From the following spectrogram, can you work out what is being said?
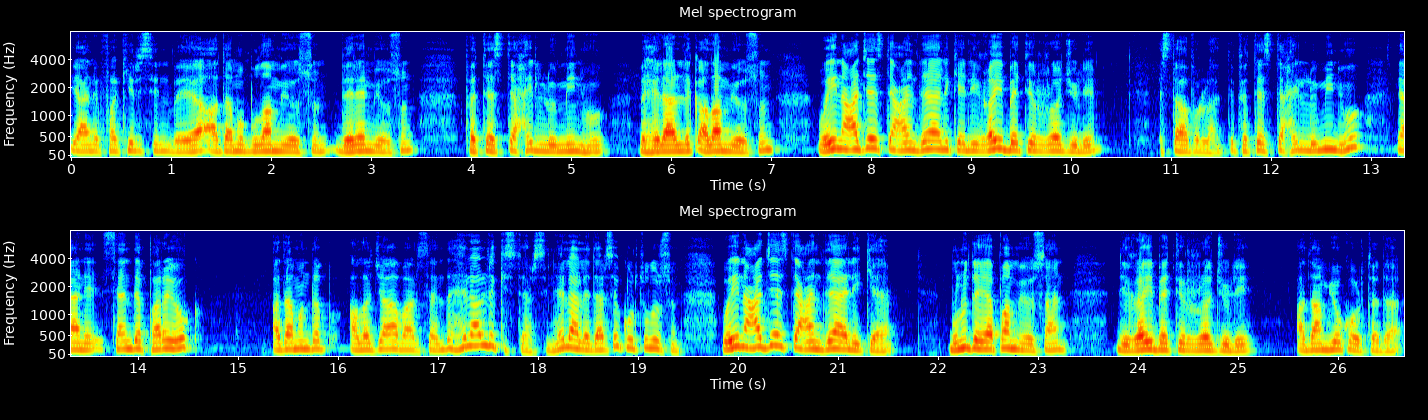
yani fakirsin veya adamı bulamıyorsun, veremiyorsun. Fetestehillu minhu ve helallik alamıyorsun. Ve in aceste an zalike li gaybetir raculi estağfurullah. Fetestehillu minhu yani sende para yok. Adamın da alacağı var sende. Helallik istersin. Helal ederse kurtulursun. Ve in acezte an zalike bunu da yapamıyorsan li gaybetir raculi adam yok ortada.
